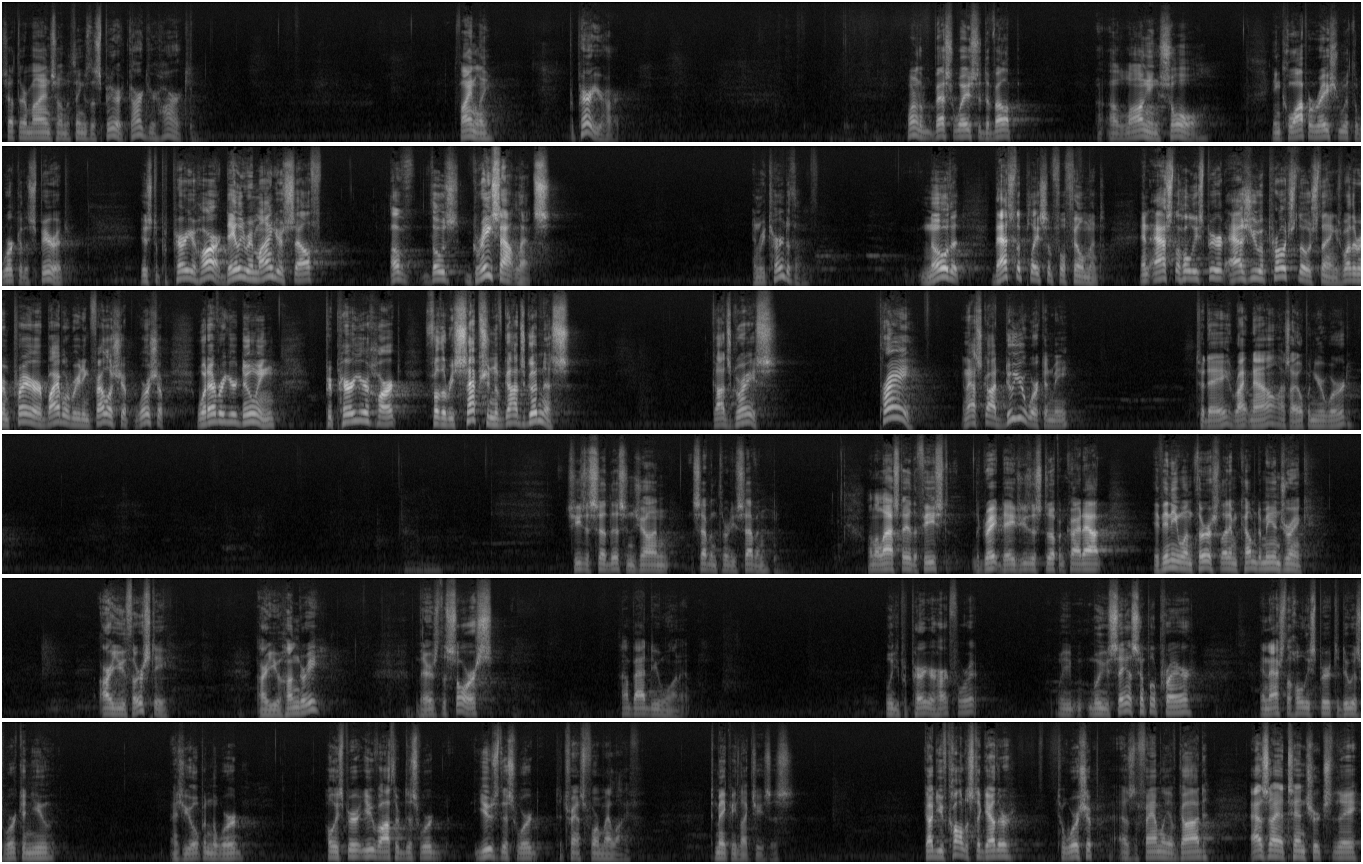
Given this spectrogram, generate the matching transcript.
set their minds on the things of the Spirit. Guard your heart. Finally, prepare your heart. One of the best ways to develop a longing soul in cooperation with the work of the Spirit is to prepare your heart. Daily remind yourself of those grace outlets and return to them. Know that that's the place of fulfillment. And ask the Holy Spirit as you approach those things, whether in prayer, Bible reading, fellowship, worship, whatever you're doing, prepare your heart for the reception of God's goodness, God's grace. Pray and ask God, do your work in me today, right now, as I open your word. Jesus said this in John 7:37. On the last day of the feast, the great day, Jesus stood up and cried out, "If anyone thirsts, let him come to me and drink." Are you thirsty? Are you hungry? There's the source. How bad do you want it? Will you prepare your heart for it? Will you, will you say a simple prayer and ask the Holy Spirit to do His work in you as you open the Word? Holy Spirit, you've authored this Word, use this Word to transform my life, to make me like Jesus. God, you've called us together to worship as the family of God. As I attend church today,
